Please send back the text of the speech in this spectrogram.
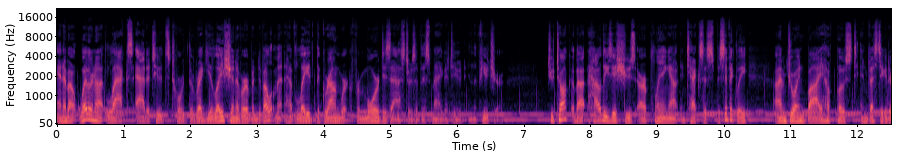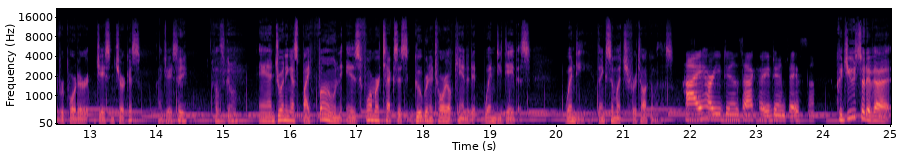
and about whether or not lax attitudes toward the regulation of urban development have laid the groundwork for more disasters of this magnitude in the future. To talk about how these issues are playing out in Texas specifically, I'm joined by HuffPost investigative reporter Jason Cherkis. Hi, Jason. Hey, how's it going? And joining us by phone is former Texas gubernatorial candidate Wendy Davis. Wendy, thanks so much for talking with us. Hi, how are you doing, Zach? How are you doing, Jason? Could you sort of uh,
